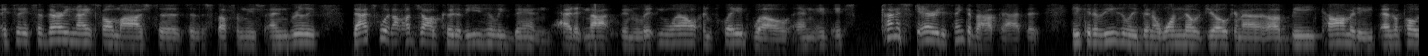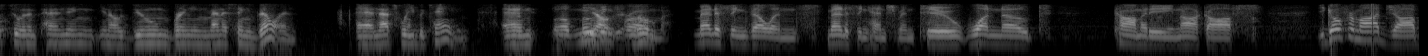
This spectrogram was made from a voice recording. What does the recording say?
it's it's a very nice homage to to the stuff from these, and really that's what Oddjob could have easily been had it not been written well and played well, and it, it's kind of scary to think about that that he could have easily been a one note joke and a, a B comedy as opposed to an impending you know doom bringing menacing villain, and that's what he became. And Well, you moving know, from menacing villains, menacing henchmen to one note comedy knockoffs. You go from Oddjob,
